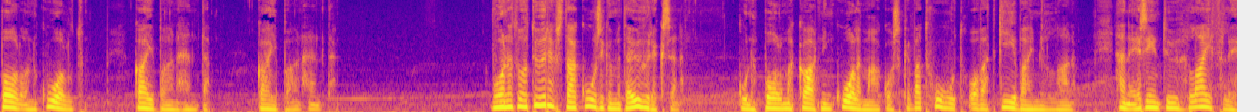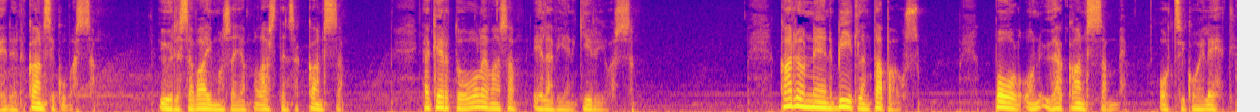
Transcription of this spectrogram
Paul on kuollut. Kaipaan häntä, kaipaan häntä. Vuonna 1969, kun Paul McCartneyn kuolemaa koskevat huhut ovat kiivaimillaan, hän esiintyy Life-lehden kansikuvassa yhdessä vaimonsa ja lastensa kanssa ja kertoo olevansa elävien kirjoissa. Kadonneen Beatlen tapaus. Paul on yhä kanssamme, otsikoi lehti.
